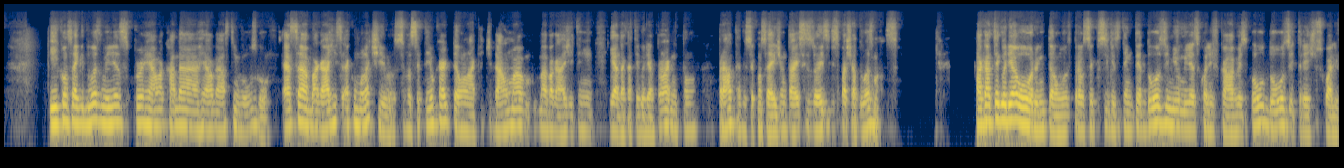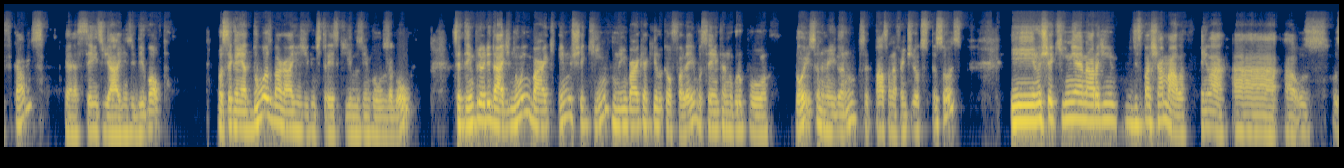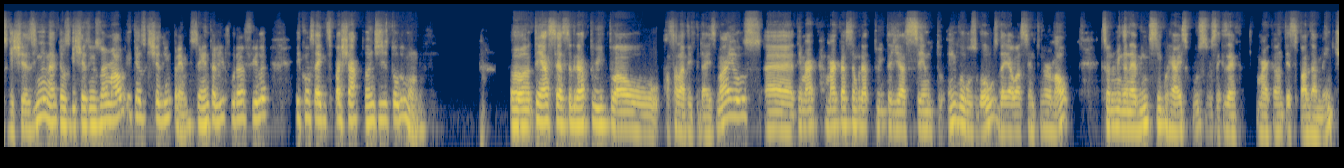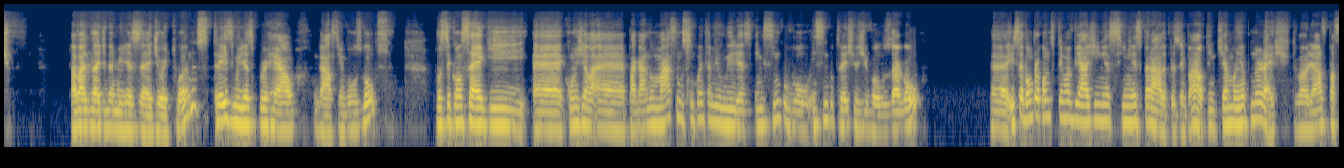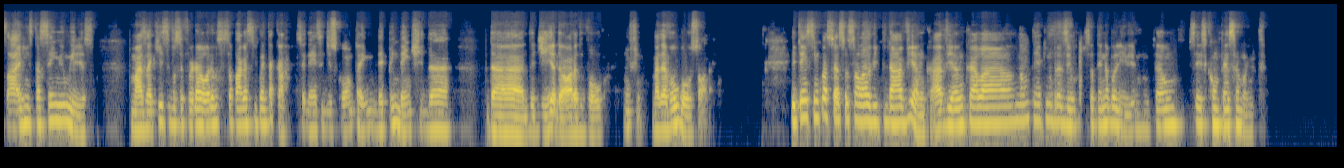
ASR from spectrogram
e consegue duas milhas por real a cada real gasto em voos Gol. Essa bagagem é cumulativa. Se você tem o cartão lá que te dá uma, uma bagagem tem, e é da categoria Prata, então prata, você consegue juntar esses dois e despachar duas malas. A categoria ouro, então, para você conseguir, você tem que ter 12 mil milhas qualificáveis ou 12 trechos qualificáveis, que é seis viagens e de volta. Você ganha duas bagagens de 23 quilos em voos a Gol, você tem prioridade no embarque e no check-in. No embarque é aquilo que eu falei, você entra no grupo 2, se eu não me engano, você passa na frente de outras pessoas. E no check-in é na hora de despachar a mala. Tem lá a, a, os, os guichezinhos, né? Tem os guichezinhos normal e tem os guichezinhos prêmio. Você entra ali, fura a fila e consegue despachar antes de todo mundo. Uh, tem acesso gratuito ao, à sala VIP da Smiles, é, tem mar, marcação gratuita de assento em voos gols, daí é o assento normal, se eu não me engano, é 25 reais custo, se você quiser marcar antecipadamente. A validade da milhas é de 8 anos, 3 milhas por real gasto em voos gols. Você consegue é, congelar, é, pagar no máximo 50 mil milhas em cinco, voo, em cinco trechos de voos da Gol. É, isso é bom para quando você tem uma viagem assim inesperada, por exemplo, ah, eu tenho que ir amanhã para o Nordeste. Tu vai olhar as passagens, está 100 mil milhas. Mas aqui, se você for da hora, você só paga 50k. Você ganha esse desconto aí, independente da, da, do dia, da hora do voo. Enfim, mas é voo gol só, né? E tem cinco acessos ao salário VIP da Avianca. A Avianca, ela não tem aqui no Brasil, só tem na Bolívia. Então, vocês compensa muito.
